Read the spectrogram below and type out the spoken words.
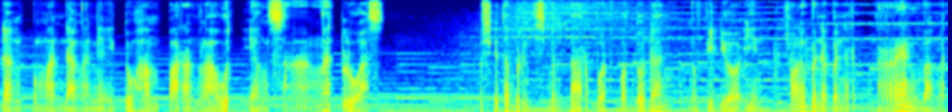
dan pemandangannya itu hamparan laut yang sangat luas. Terus kita berhenti sebentar buat foto dan ngevideoin. Soalnya bener-bener keren banget.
